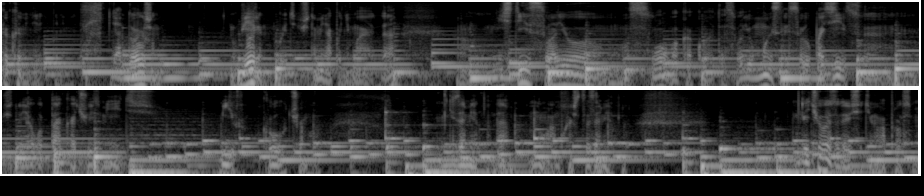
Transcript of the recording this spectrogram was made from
Как у меня понимают? Я должен уверен быть, что меня понимают, да? Нести свое слово какое-то, свою мысль, свою позицию, что я вот так хочу изменить мир лучшему. Незаметно, да? Ну, а может и заметно. Для чего я задаюсь этими вопросами?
